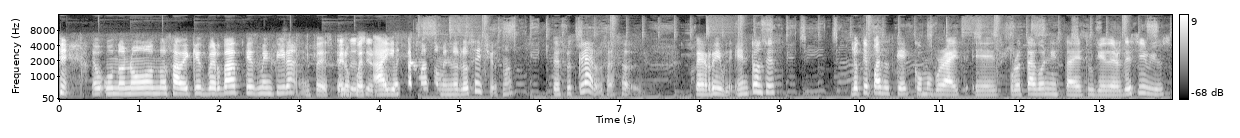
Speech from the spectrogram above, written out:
uno no, no sabe qué es verdad, qué es mentira, entonces, pero pues ahí están más o menos los hechos, ¿no? Entonces, pues claro, o sea, es terrible. Entonces, lo que pasa es que como Bright es protagonista de Together the Series,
